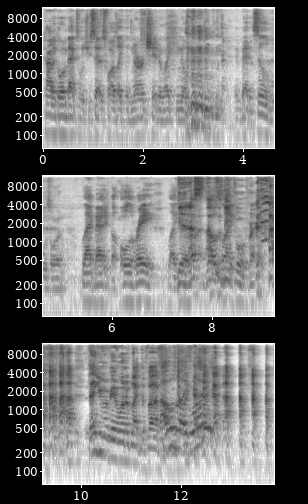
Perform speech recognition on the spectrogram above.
kind of going back to what you said as far as like the nerd shit and like, you know, embedded syllables on Black Magic, the Ola Ray. Like, Yeah, that's that I was, was a deep like, pull, right? Thank you for being one of like the five. I was like, what?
